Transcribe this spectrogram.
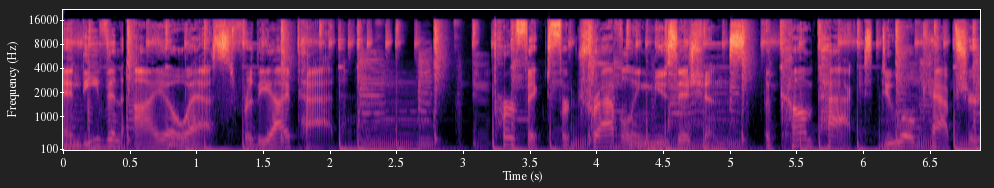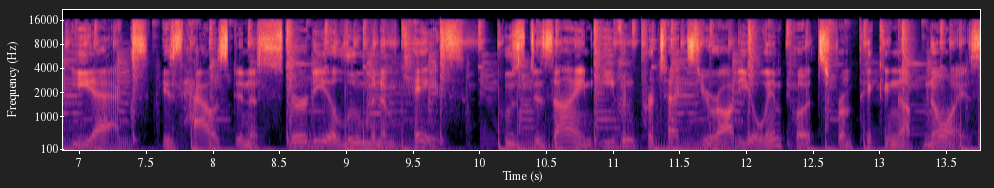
and even iOS for the iPad. Perfect for traveling musicians, the compact Duo Capture EX is housed in a sturdy aluminum case whose design even protects your audio inputs from picking up noise.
